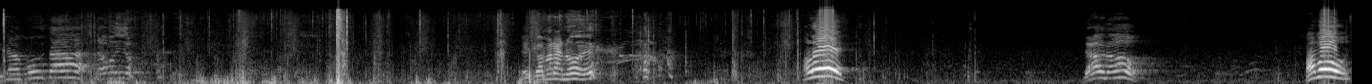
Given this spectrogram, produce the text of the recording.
¡Hija puta! ¡Ya voy yo! El cámara no, ¿eh? ¡Ale! ¿Ya o no? ¡Vamos!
